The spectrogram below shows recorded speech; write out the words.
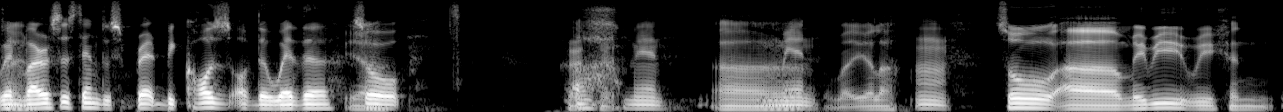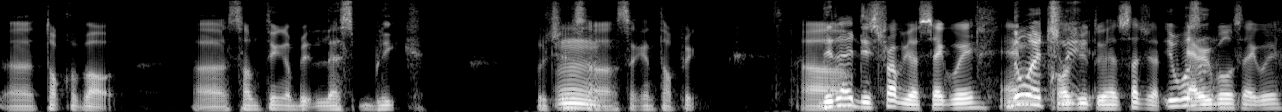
when time. viruses tend to spread because of the weather Yeah. so Correct, oh man Uh, man. But yeah, lah. Mm. So uh, maybe we can uh, talk about uh, something a bit less bleak, which is Mm. our second topic. Uh, did i disrupt your segue and no, cause actually, you to have such a terrible segue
